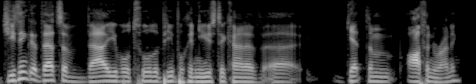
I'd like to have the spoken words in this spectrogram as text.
Do you think that that's a valuable tool that people can use to kind of uh, get them off and running?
